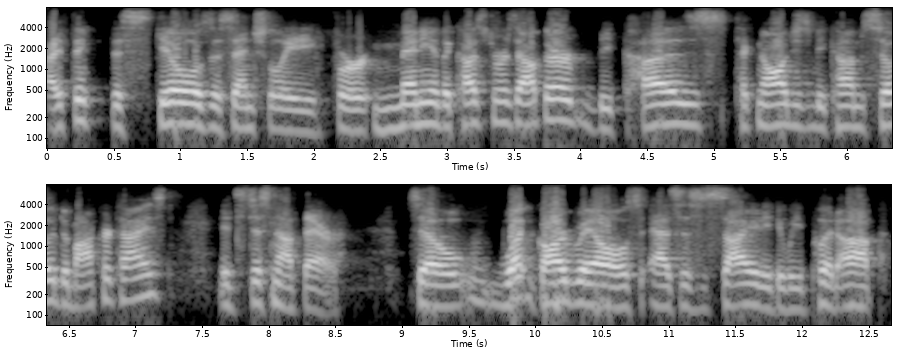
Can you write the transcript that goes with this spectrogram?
I think the skills essentially for many of the customers out there, because technology's become so democratized, it's just not there. So what guardrails as a society do we put up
